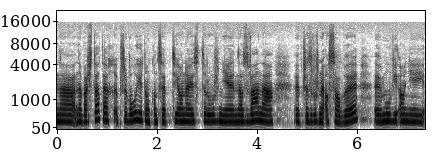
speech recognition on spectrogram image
na, na warsztatach przywołuję tą koncepcję, ona jest różnie nazwana e, przez różne osoby. E, Mówi o niej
